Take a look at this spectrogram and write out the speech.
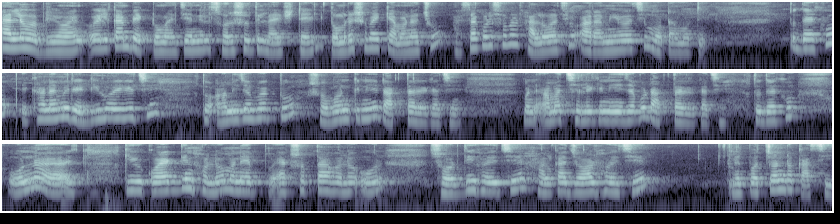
Hello everyone, welcome back to my channel Saraswati lifestyle. তোমরা সবাই কেমন আছো? আশা করি সবাই ভালো আছো আর আমিও আছি মোটামুটি। তো দেখো, এখানে আমি রেডি হয়ে গেছি। তো আমি যাব একটু শোভনকে নিয়ে ডাক্তারের কাছে। মানে আমার ছেলেকে নিয়ে যাব ডাক্তারের কাছে। তো দেখো, ওর না কি কয়েকদিন হলো মানে এক সপ্তাহ হলো ওর সর্দি হয়েছে, হালকা জ্বর হয়েছে প্রচণ্ড কাশি।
